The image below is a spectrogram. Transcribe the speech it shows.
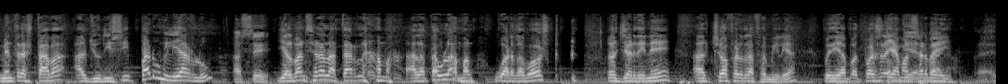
mentre estava al judici per humiliar-lo Ah, sí? i el van ser a la, tarla, a la taula amb el guardabosc, el jardiner, el xòfer de la família. Vull dir, et poses allà amb el servei. Eh.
